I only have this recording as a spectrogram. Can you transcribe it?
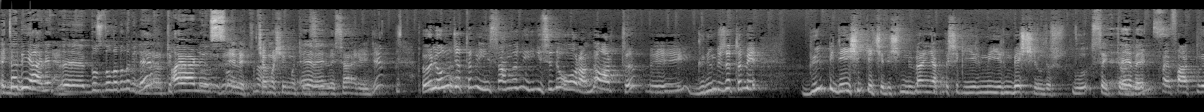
E tabii yani, yani e, buzdolabını bile artık, ayarlıyorsun. Evet, çamaşır makinesi evet. vesaireydi. Öyle olunca tabii insanların ilgisi de o oranda arttı. E, günümüzde tabii büyük bir değişim geçirdi. Şimdi ben yaklaşık 20-25 yıldır bu sektördeyim. Evet. Farklı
